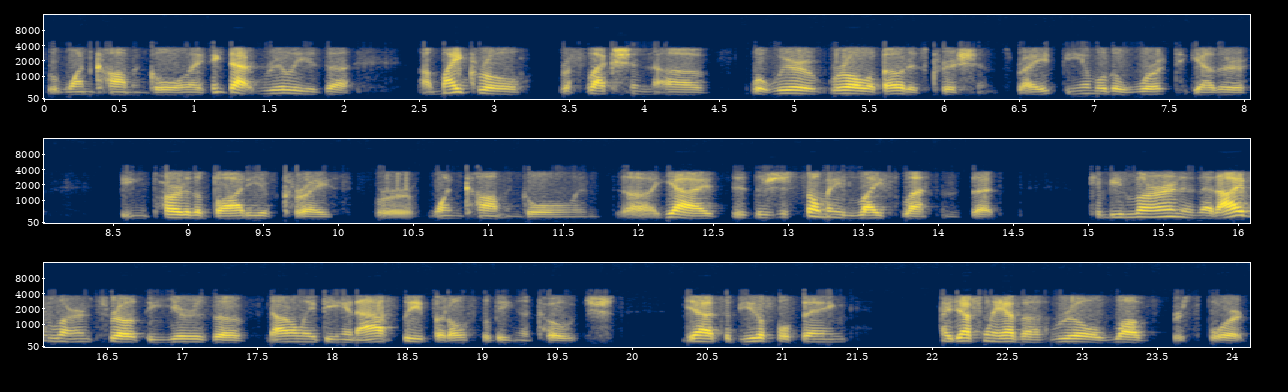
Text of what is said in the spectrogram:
for one common goal. And I think that really is a, a micro reflection of what we're we're all about as Christians, right? Being able to work together, being part of the body of Christ for one common goal. And uh, yeah, it, there's just so many life lessons that can be learned and that I've learned throughout the years of not only being an athlete but also being a coach. Yeah, it's a beautiful thing. I definitely have a real love for sport.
